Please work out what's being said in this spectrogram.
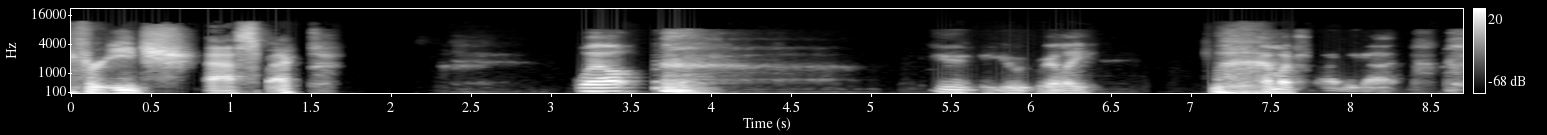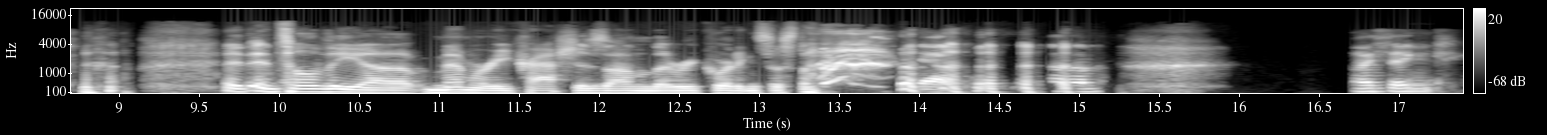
for each aspect? Well you you really how much time we got? Until the uh memory crashes on the recording system. Yeah. Um, i think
